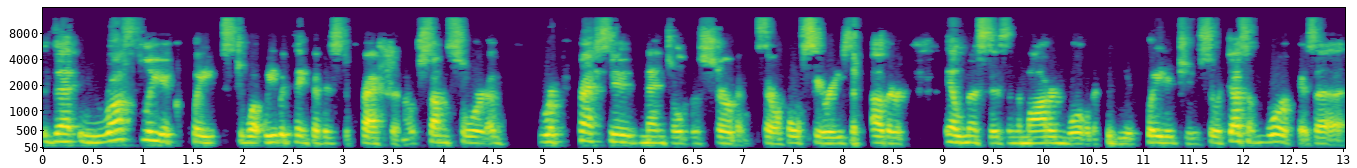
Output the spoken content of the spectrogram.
that roughly equates to what we would think of as depression or some sort of repressive mental disturbance. There are a whole series of other illnesses in the modern world it could be equated to. So it doesn't work as a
